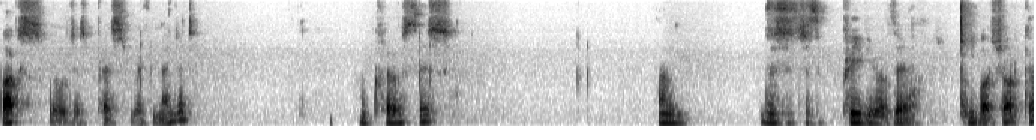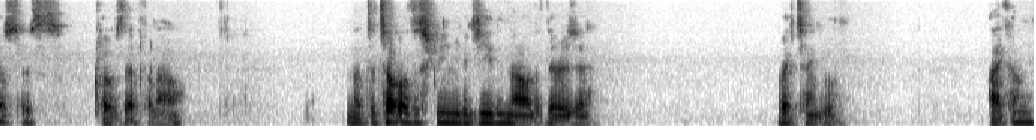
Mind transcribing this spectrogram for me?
box, we'll just press recommended. I'll close this. And this is just a preview of the keyboard shortcuts. Let's close that for now. And at the top of the screen, you can see now that there is a rectangle icon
